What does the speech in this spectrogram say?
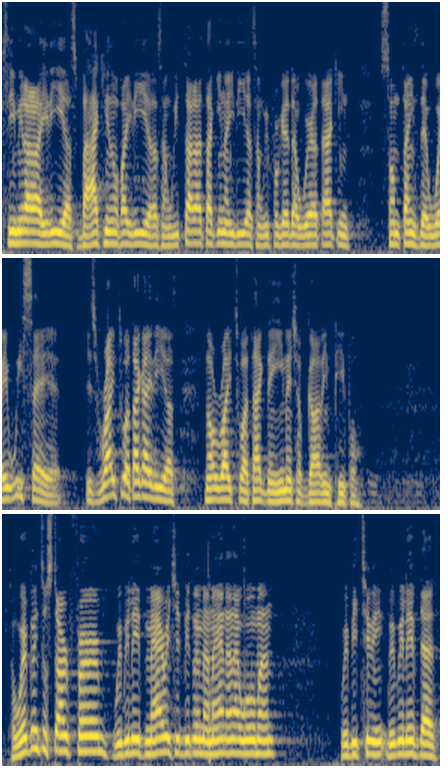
similar ideas, backing of ideas, and we start attacking ideas and we forget that we're attacking sometimes the way we say it. It's right to attack ideas, not right to attack the image of God in people. So we're going to start firm. We believe marriage is between a man and a woman. We, be we believe that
